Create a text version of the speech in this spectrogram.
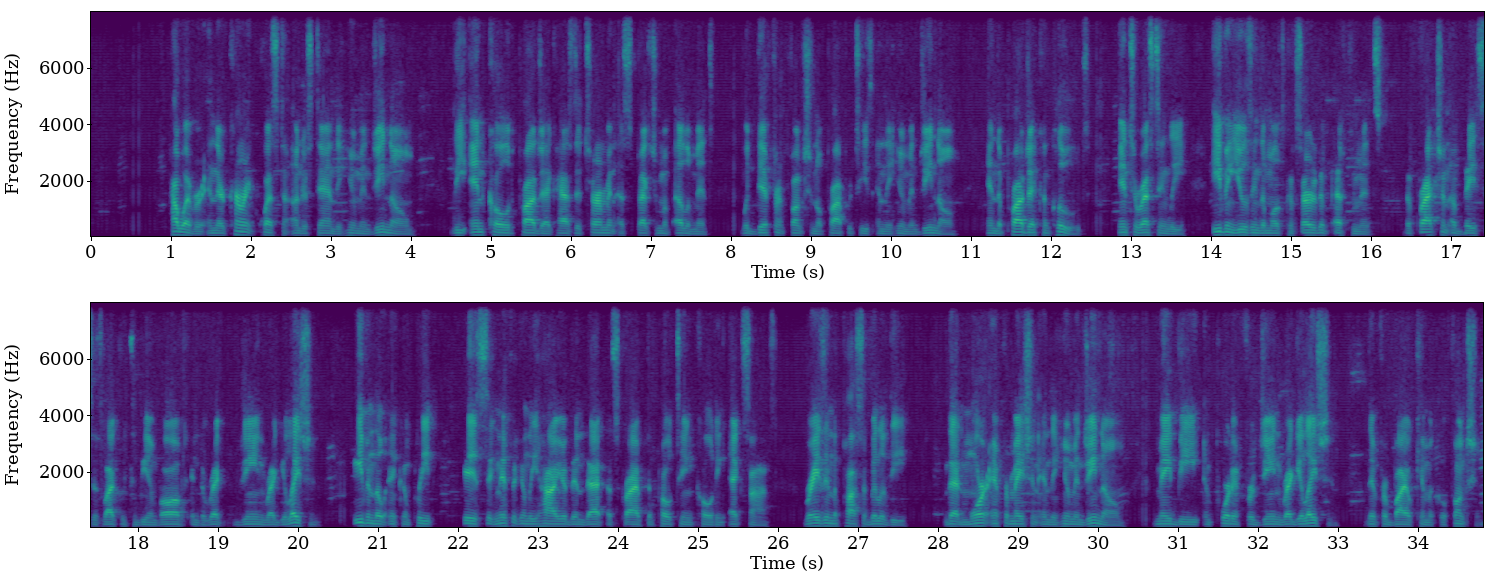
However, in their current quest to understand the human genome, the ENCODE project has determined a spectrum of elements with different functional properties in the human genome. And the project concludes, interestingly, even using the most conservative estimates, the fraction of bases likely to be involved in direct gene regulation, even though incomplete, is significantly higher than that ascribed to protein coding exons, raising the possibility that more information in the human genome may be important for gene regulation than for biochemical function.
